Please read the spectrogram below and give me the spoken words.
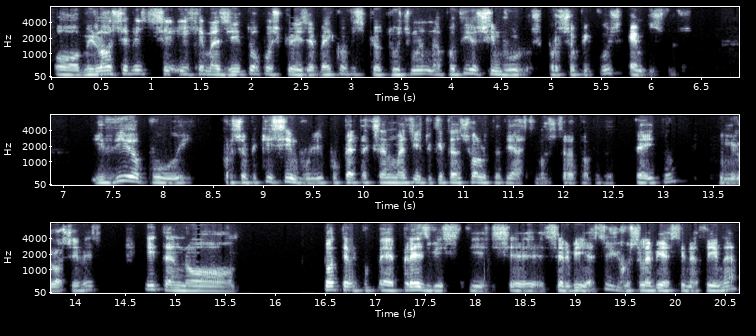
ο Μιλόσεβιτς είχε μαζί του, όπως και ο Ιζεβέκοβιτς και ο Τούτσμαν, από δύο συμβούλους προσωπικούς έμπιστους. Οι δύο που, προσωπικοί σύμβουλοι που πέταξαν μαζί του και ήταν σε όλο το διάστημα στο στρατόπεδο του Dayton, του Μιλόσεβιτς, ήταν ο τότε ε, πρέσβης της ε, Σερβίας, της Ιουγκοσλαβίας στην Αθήνα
